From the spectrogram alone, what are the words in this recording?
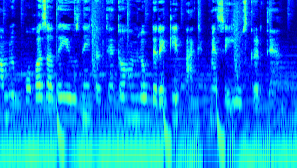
हम लोग बहुत ज़्यादा यूज़ नहीं करते हैं तो हम लोग डायरेक्टली पैकेट में से यूज़ करते हैं।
